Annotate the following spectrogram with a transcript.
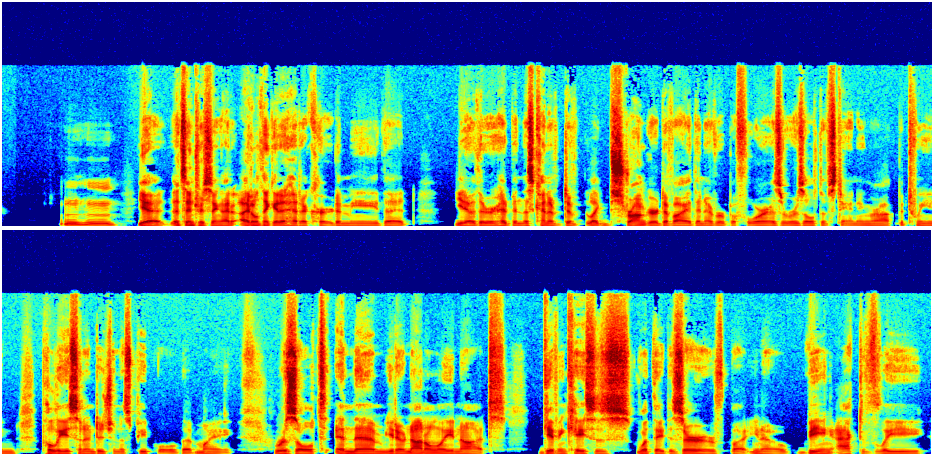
Mm-hmm. Yeah, that's interesting. I, I don't think it had occurred to me that you know there had been this kind of div- like stronger divide than ever before as a result of standing rock between police and indigenous people that might result in them you know not only not giving cases what they deserve but you know being actively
